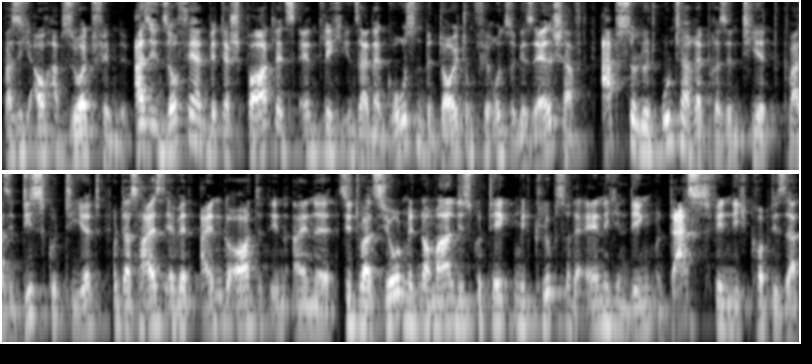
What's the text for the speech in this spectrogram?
was ich auch absurd finde. Also insofern wird der Sport letztendlich in seiner großen Bedeutung für unsere Gesellschaft absolut unterrepräsentiert quasi diskutiert. Und das heißt, er wird eingeordnet in eine Situation mit normalen Diskotheken, mit Clubs oder ähnlichen Dingen. Und das, finde ich, kommt dieser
